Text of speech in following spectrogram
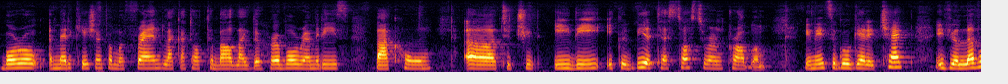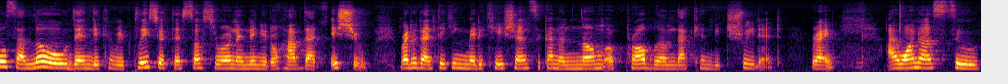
borrow a medication from a friend like i talked about like the herbal remedies back home uh, to treat ed it could be a testosterone problem. You need to go get it checked. If your levels are low then they can replace your testosterone and then you don't have that issue rather than taking medications to kind of numb a problem that can be treated right? I want us to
